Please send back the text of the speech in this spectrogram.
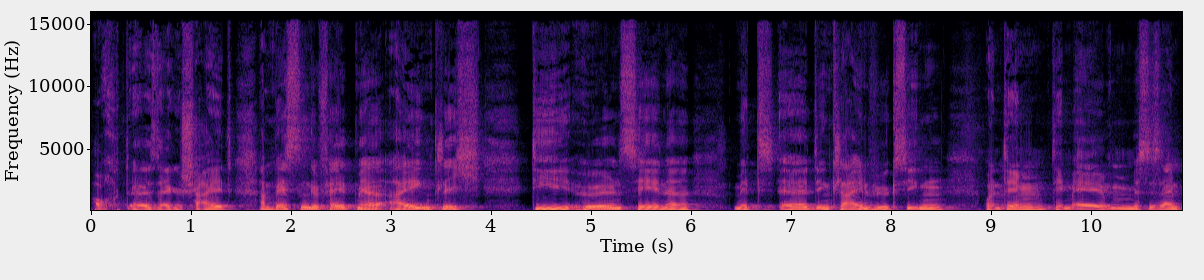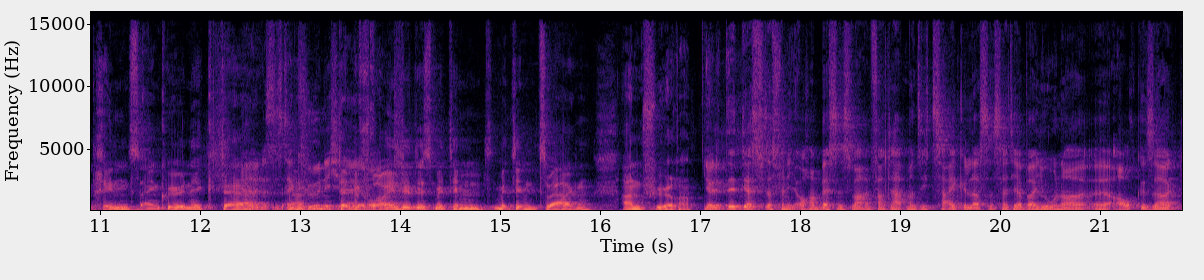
auch äh, sehr gescheit. Am besten gefällt mir eigentlich die Höhlenszene mit äh, den Kleinwüchsigen und dem, dem Elben. Es ist ein Prinz, ein König, der, ja, der, ja, König der befreundet ist mit dem, mit dem Zwergenanführer. Ja, das, das fand ich auch am besten. Es war einfach, da hat man sich Zeit gelassen. Das hat ja Bayona äh, auch gesagt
